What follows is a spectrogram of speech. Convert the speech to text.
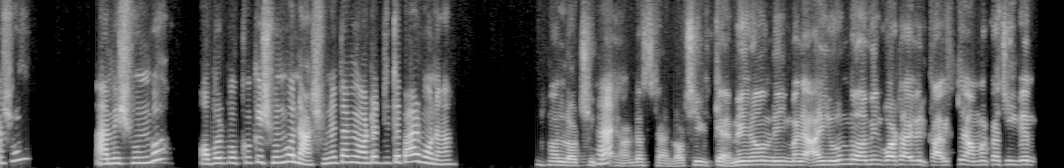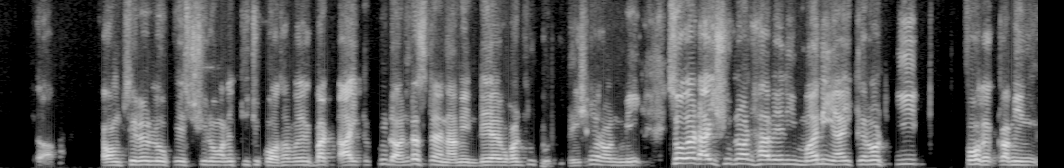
আসুন। আমি শুনব, অপর পক্ষকে শুনব, না শুনে তো আমি অর্ডার দিতে পারব না। হ্যাঁ লর্ডশিপ? আই আন্ডারস্ট্যান্ড লর্ডশিপ ক্যামেরাও নেই মানে I don't know I mean what I will কালকে আমার কাছে ইভেন কাউন্সিলের লোক এসেছিল অনেক কিছু কথা বলে but I could understand I mean they are want to put pressure on me so that I should not have any money I cannot it for the coming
